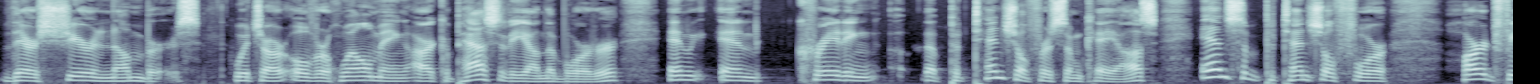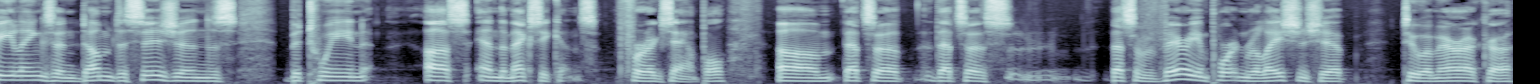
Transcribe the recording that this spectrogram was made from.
their sheer numbers, which are overwhelming our capacity on the border and and creating the potential for some chaos and some potential for hard feelings and dumb decisions between us and the Mexicans, for example. Um, that's a that's a that's a very important relationship to America,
